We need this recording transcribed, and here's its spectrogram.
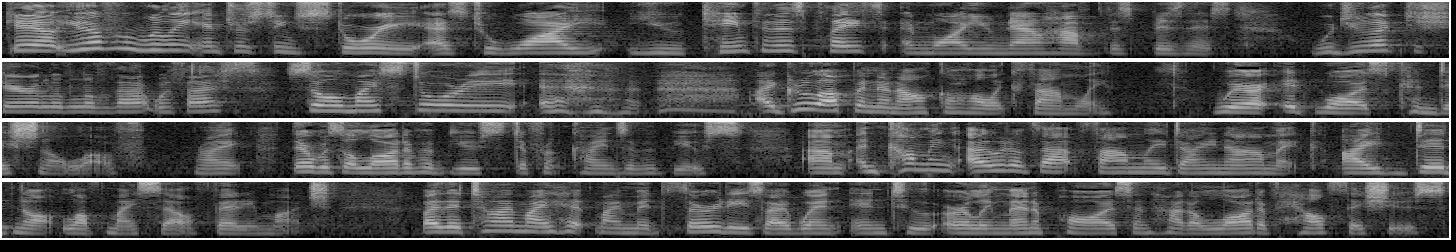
Gail, you have a really interesting story as to why you came to this place and why you now have this business. Would you like to share a little of that with us? So, my story I grew up in an alcoholic family where it was conditional love right? There was a lot of abuse, different kinds of abuse. Um, and coming out of that family dynamic, I did not love myself very much. By the time I hit my mid 30s, I went into early menopause and had a lot of health issues,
